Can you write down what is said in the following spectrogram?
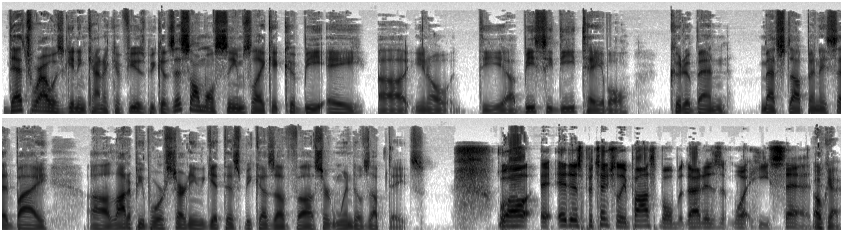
that's where I was getting kind of confused because this almost seems like it could be a uh, you know the uh, BCD table could have been messed up, and they said by uh, a lot of people were starting to get this because of uh, certain Windows updates. Well, it is potentially possible, but that isn't what he said. Okay.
